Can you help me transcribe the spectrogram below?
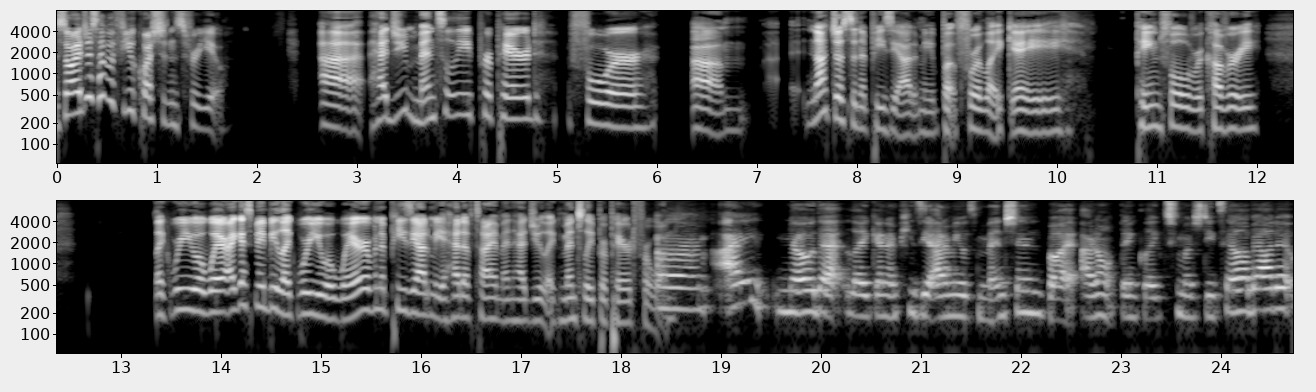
so I just have a few questions for you. Uh, had you mentally prepared for um, not just an episiotomy, but for like a painful recovery? Like, were you aware? I guess maybe like, were you aware of an episiotomy ahead of time, and had you like mentally prepared for one? Um, I know that like an episiotomy was mentioned, but I don't think like too much detail about it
